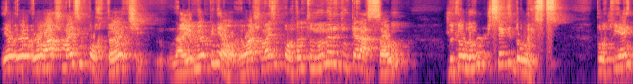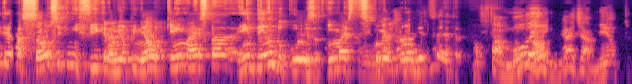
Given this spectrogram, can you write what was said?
eu, eu, eu acho mais importante, na minha opinião, eu acho mais importante o número de interação do que o número de seguidores. Porque a interação significa, na minha opinião, quem mais está rendendo coisa, quem mais está se comentando, etc. O famoso então, engajamento.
